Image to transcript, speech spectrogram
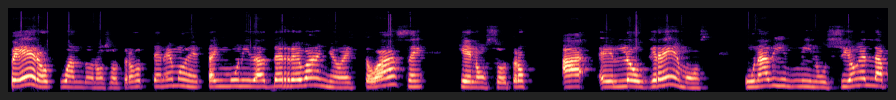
pero cuando nosotros obtenemos esta inmunidad de rebaño, esto hace que nosotros ah, eh, logremos una disminución en la,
